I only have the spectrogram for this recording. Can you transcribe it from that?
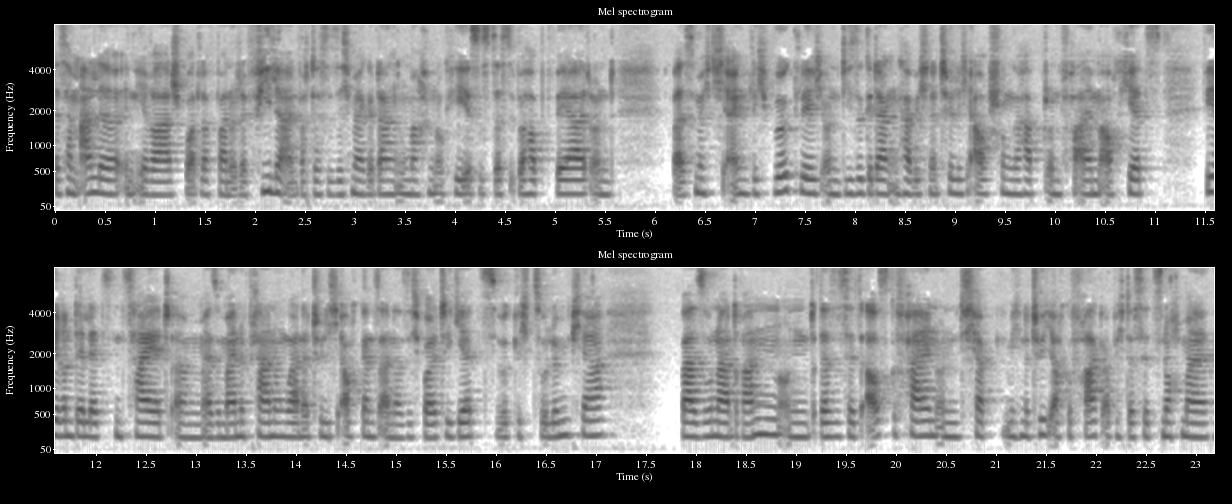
das haben alle in ihrer Sportlaufbahn oder viele einfach, dass sie sich mal Gedanken machen, okay, ist es das überhaupt wert und was möchte ich eigentlich wirklich? Und diese Gedanken habe ich natürlich auch schon gehabt und vor allem auch jetzt während der letzten Zeit. Ähm, also meine Planung war natürlich auch ganz anders. Ich wollte jetzt wirklich zu Olympia war so nah dran und das ist jetzt ausgefallen und ich habe mich natürlich auch gefragt, ob ich das jetzt noch mal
